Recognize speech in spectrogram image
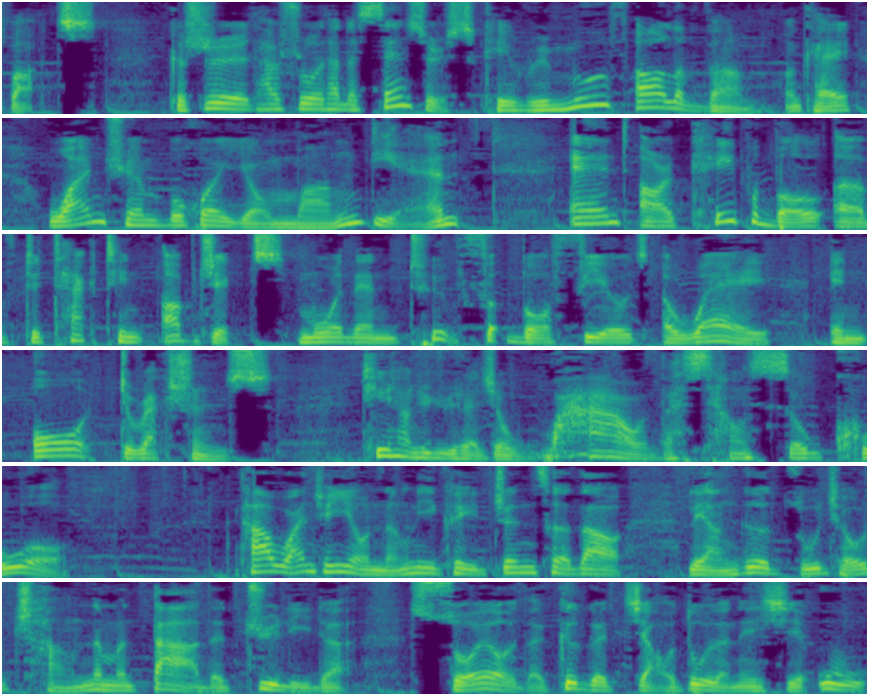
spots。可是他说他的 sensors 可以 remove all of them，OK，、okay? 完全不会有盲点，and are capable of detecting objects more than two football fields away in all directions。听上去就觉得就 Wow，that sounds so cool。 它完全有能力可以侦测到两个足球场那么大的距离的所有的各个角度的那些物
